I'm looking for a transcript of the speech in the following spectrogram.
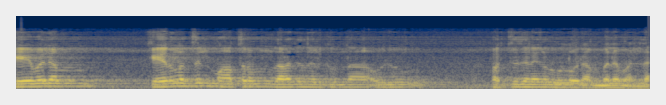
കേവലം കേരളത്തിൽ മാത്രം നിറഞ്ഞു നിൽക്കുന്ന ഒരു ഭക്തജനങ്ങളുള്ള ഒരു അമ്പലമല്ല.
